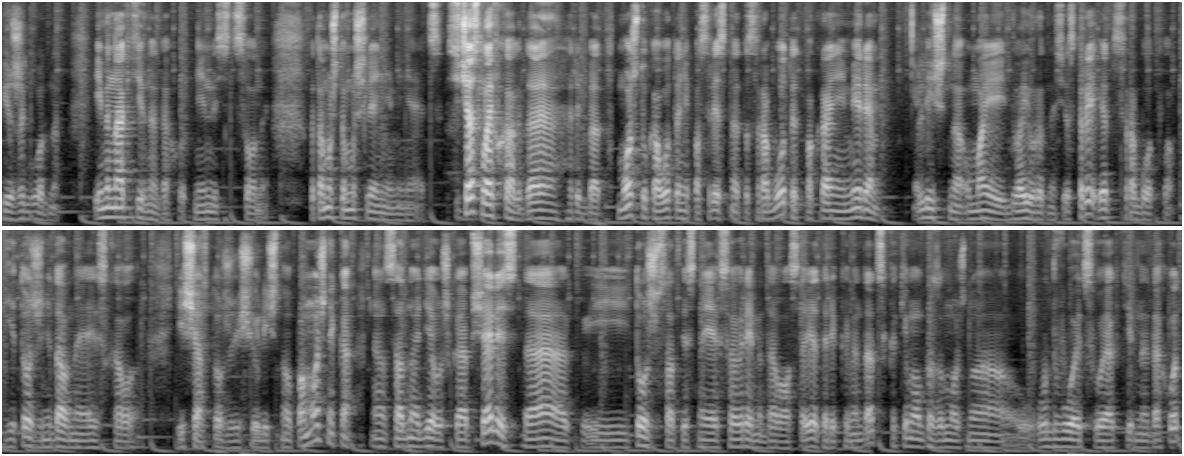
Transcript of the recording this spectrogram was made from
ежегодно. Именно активный доход, не инвестиционный. Потому что мышление меняется. Сейчас лайфхак, да, ребят. Может у кого-то непосредственно это сработает. По крайней мере, лично у моей двоюродной сестры это сработало. И тоже недавно я искал, и сейчас тоже ищу личного помощника. С одной девушкой общались, да, и тоже, соответственно, я ей в свое время давал советы, рекомендации, каким образом можно удвоить свой активный доход.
